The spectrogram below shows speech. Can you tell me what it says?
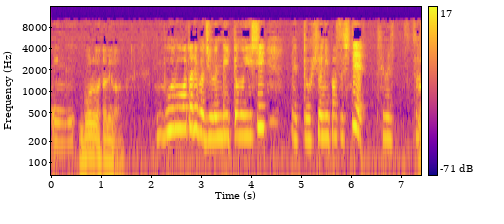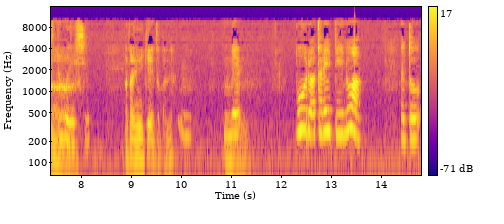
ウィング。ボール渡れば？ボールを渡れば自分で行ってもいいし、えっと、人にパスして攻めさせてもいいし。当たりに行けとかね。で、うんボール当たれっていうのは、えっと、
